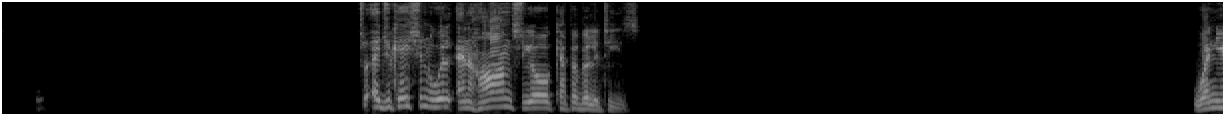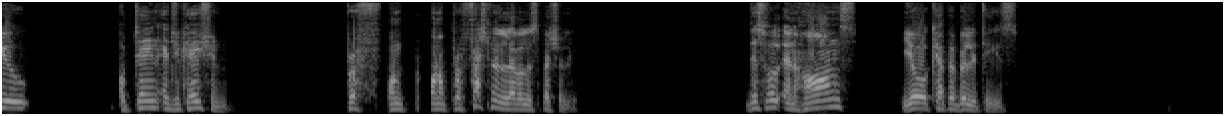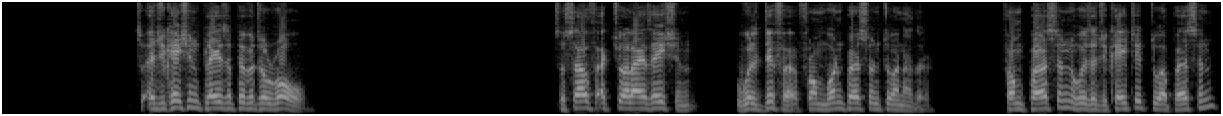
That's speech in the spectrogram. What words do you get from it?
So education will enhance your capabilities. When you obtain education, on a professional level especially, this will enhance your capabilities. So education plays a pivotal role. So self-actualization will differ from one person to another, from person who is educated to a person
